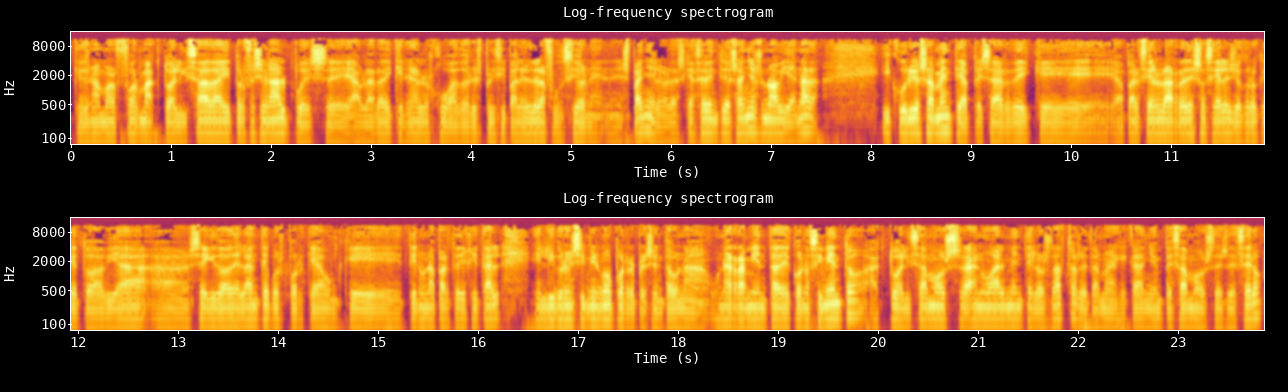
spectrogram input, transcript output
que de una forma actualizada y profesional pues eh, hablara de quién eran los jugadores principales de la función en, en España. Y la verdad es que hace 22 años no había nada y curiosamente, a pesar de que aparecieron las redes sociales, yo creo que todavía ha seguido adelante, pues porque aunque tiene una parte digital, el libro en sí mismo pues representa una, una herramienta de conocimiento. Actualizamos anualmente los datos, de tal manera que cada año empezamos desde cero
